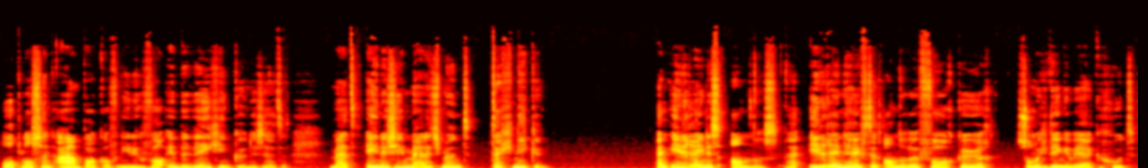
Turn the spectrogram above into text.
oplossen en aanpakken, of in ieder geval in beweging kunnen zetten met energiemanagement technieken. En iedereen is anders. Iedereen heeft een andere voorkeur. Sommige dingen werken goed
